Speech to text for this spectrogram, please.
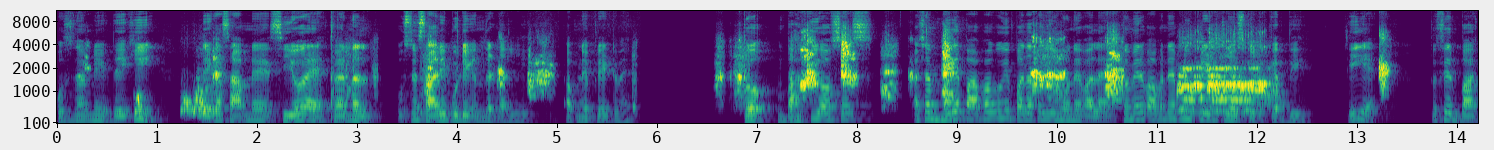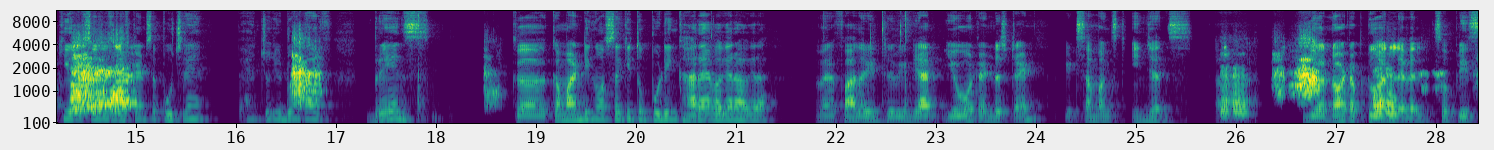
उसने अपनी देखी, देखा सामने सीओ है, कर्नल, उसने सारी पुडिंग अंदर डाल ली, अपने प्लेट में। तो बाकी ऑफिसर्स अच्छा मेरे पापा को भी पता था ये होने वाला है तो मेरे पापा ने अपनी प्लेट क्लोज कर दी, ठीक है? तो फिर बाकी ऑफिसर्स लेफ्टिनेंट से पूछ रहे हैं you don't have brains commanding officer की तू पुडिंग खा रहा है वगैरह वगैरह। तो मेरे फादर इंटरव्यू यार you won't understand it's amongst Injuns you are not up to our level so please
